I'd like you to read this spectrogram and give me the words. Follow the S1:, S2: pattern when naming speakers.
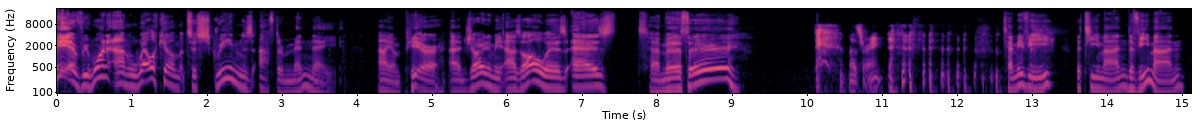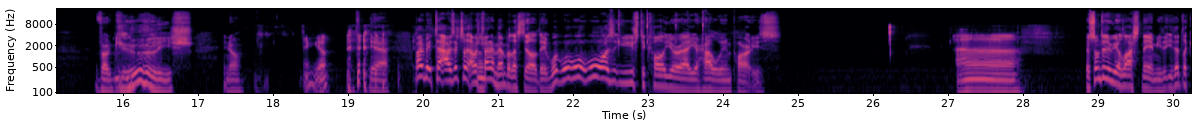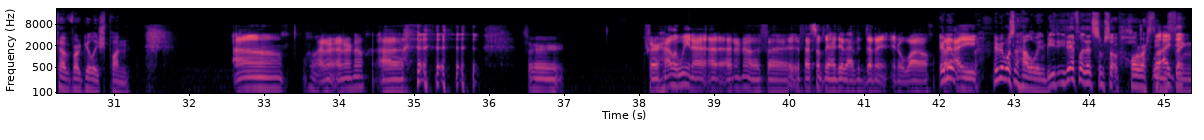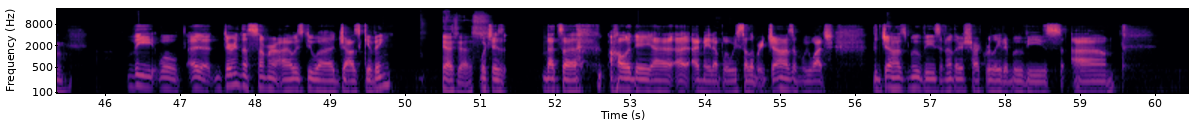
S1: Hey everyone, and welcome to Screams After Midnight. I am Peter, and joining me as always is Timothy.
S2: That's right.
S1: Timmy V, the T man, the V man, Vergulish. You know,
S2: there you go.
S1: yeah. By the way, I was actually I was trying to remember this the other day. What what, what was it you used to call your uh, your Halloween parties?
S2: Uh,
S1: There's something to do with your last name. You, you did like a Vergulish pun.
S2: um, well, I don't, I don't know. Uh, for for Halloween, I, I, I don't know if uh, if that's something I did. I haven't done it in a while.
S1: Maybe
S2: But
S1: it,
S2: I
S1: maybe it wasn't Halloween, but you, definitely did some sort of horror
S2: Well, I did-
S1: thing.
S2: the well uh, during the summer I always do uh, Jaws Giving,
S1: Yes, yes.
S2: which is that's a holiday uh, I, I made up where we celebrate Jaws and we watch the Jaws movies and other shark related movies. Um,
